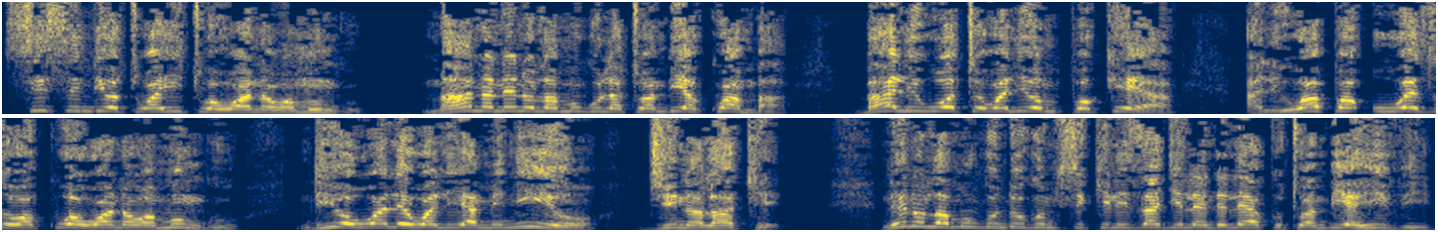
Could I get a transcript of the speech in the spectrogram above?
sisi ndiyo twaitwa wana wa mungu. Maana neno la mungu latuambia kwamba bali wote waliompokea aliwapa uwezo wa kuwa wana wa mungu ndiyo wale waliaminio jina lake. Neno la mungu ndugu msikilizaji laendelea kutwambia hivi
